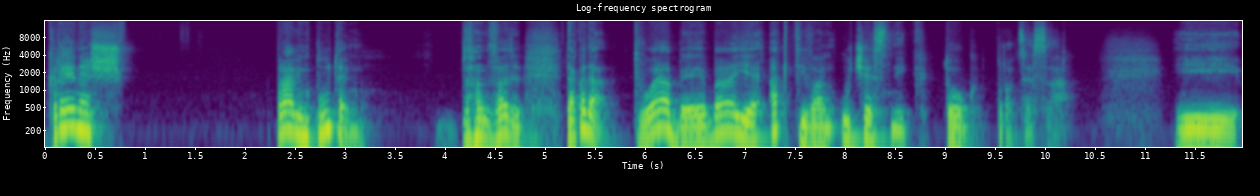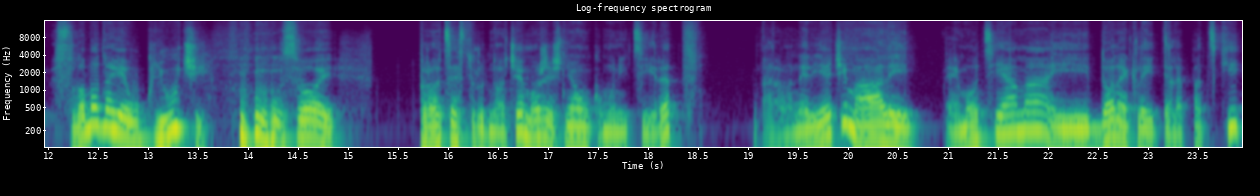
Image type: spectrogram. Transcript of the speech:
kreneš pravim putem. Tako da, tvoja beba je aktivan učesnik tog procesa. I slobodno je uključi u svoj proces trudnoće, možeš njom komunicirati, naravno ne riječima, ali emocijama i donekle i telepatski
